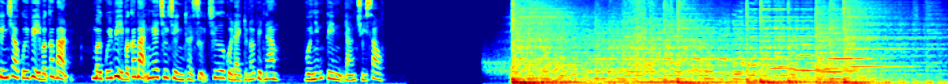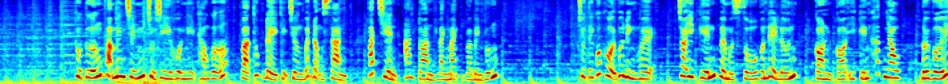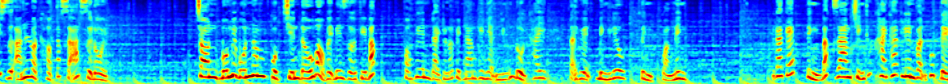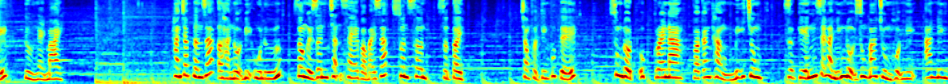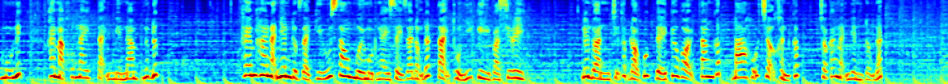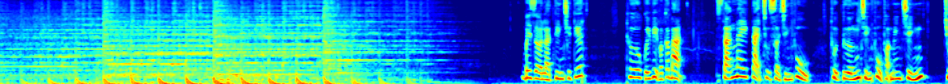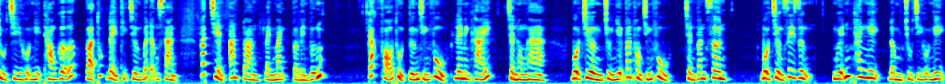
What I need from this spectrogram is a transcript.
Kính chào quý vị và các bạn. Mời quý vị và các bạn nghe chương trình Thời sự trưa của Đài Tiếng nói Việt Nam với những tin đáng chú ý sau. Thủ tướng Phạm Minh Chính chủ trì hội nghị tháo gỡ và thúc đẩy thị trường bất động sản phát triển an toàn, lành mạnh và bền vững. Chủ tịch Quốc hội Vương Đình Huệ cho ý kiến về một số vấn đề lớn còn có ý kiến khác nhau đối với dự án luật hợp tác xã sửa đổi. Tròn 44 năm cuộc chiến đấu bảo vệ biên giới phía Bắc, phóng viên Đài tiếng nói Việt Nam ghi nhận những đổi thay tại huyện Bình Liêu, tỉnh Quảng Ninh. Ga kép tỉnh Bắc Giang chính thức khai thác liên vận quốc tế từ ngày mai. Hàng trăm tấn rác ở Hà Nội bị ùn ứ do người dân chặn xe vào bãi rác Xuân Sơn, Sơn Tây. Trong phần tin quốc tế, xung đột Ukraine và căng thẳng Mỹ-Trung dự kiến sẽ là những nội dung bao trùm hội nghị an ninh Munich khai mạc hôm nay tại miền Nam nước Đức. Thêm hai nạn nhân được giải cứu sau 11 ngày xảy ra động đất tại Thổ Nhĩ Kỳ và Syria. Liên đoàn Chữ thập đỏ quốc tế kêu gọi tăng gấp 3 hỗ trợ khẩn cấp cho các nạn nhân động đất. Bây giờ là tin chi tiết. Thưa quý vị và các bạn, sáng nay tại trụ sở chính phủ, Thủ tướng Chính phủ Phạm Minh Chính chủ trì hội nghị tháo gỡ và thúc đẩy thị trường bất động sản phát triển an toàn, lành mạnh và bền vững. Các Phó Thủ tướng Chính phủ Lê Minh Khái, Trần Hồng Hà, Bộ trưởng Chủ nhiệm Văn phòng Chính phủ Trần Văn Sơn, Bộ trưởng Xây dựng Nguyễn Thanh Nghị đồng chủ trì hội nghị.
